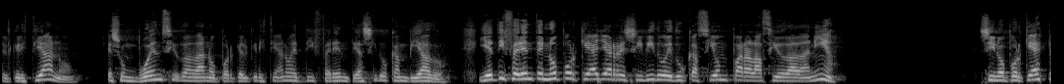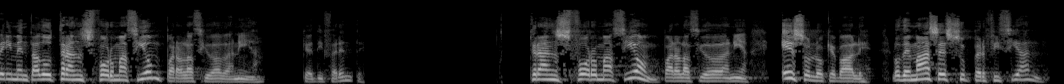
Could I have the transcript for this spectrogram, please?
El cristiano es un buen ciudadano porque el cristiano es diferente, ha sido cambiado. Y es diferente no porque haya recibido educación para la ciudadanía, sino porque ha experimentado transformación para la ciudadanía, que es diferente transformación para la ciudadanía. Eso es lo que vale. Lo demás es superficial.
